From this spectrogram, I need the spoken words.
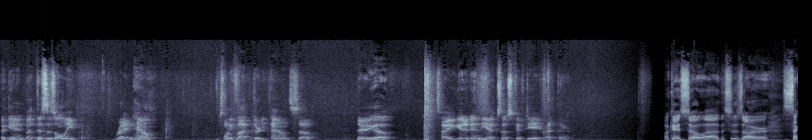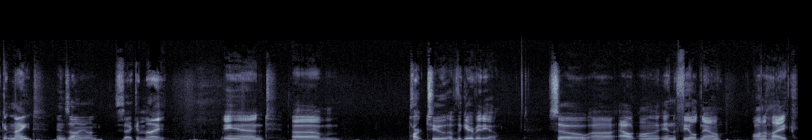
again, but this is only right now 25, 30 pounds. So, there you go. That's how you get it in the Exos 58 right there. Okay, so uh, this is our second night in Zion. Second night. And um, part two of the gear video. So uh, out on in the field now on a hike,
